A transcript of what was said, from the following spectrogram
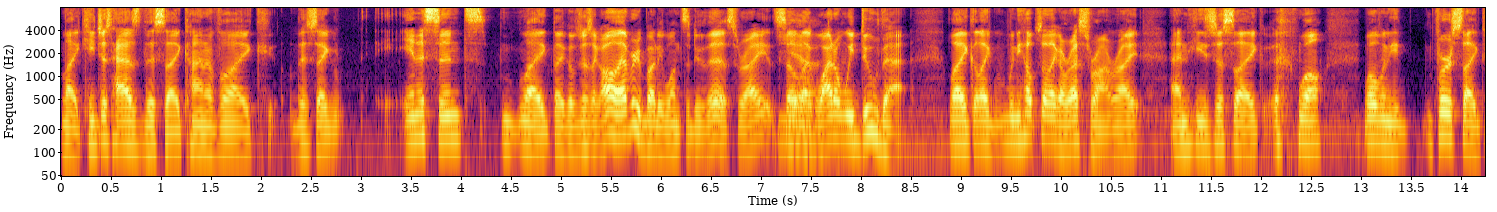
like he just has this like kind of like this like innocent like like of just like oh everybody wants to do this right? So Yeah. like why don't we do that? Like like when he helps at like a restaurant right? And he's just like well well when he first like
